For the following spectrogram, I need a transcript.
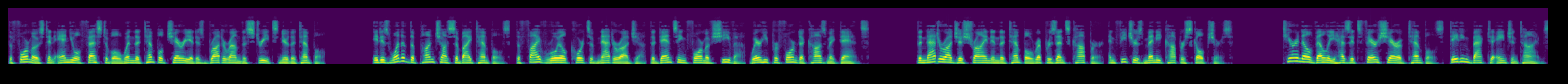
the foremost an annual festival when the temple chariot is brought around the streets near the temple. It is one of the Pancha Sabai temples, the five royal courts of Nataraja the dancing form of Shiva, where he performed a cosmic dance. The Nataraja shrine in the temple represents copper, and features many copper sculptures. Tirunelveli has its fair share of temples, dating back to ancient times.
